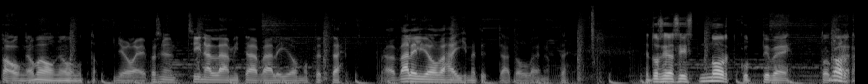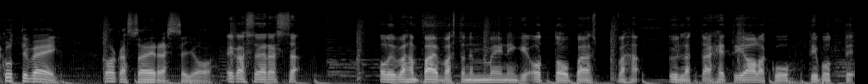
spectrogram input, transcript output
Tai ongelma ongelma, mutta... Joo, eipä siinä nyt sinällään mitään väliä ole, mutta että äh, välillä jo vähän ihmetyttää tolleen, että Ja tosiaan siis Nordkutti vei. Nordkutti vei. Tokassa erässä, joo. Ekassa erässä oli vähän päinvastainen meininki. Otto pääsi vähän yllättää heti alkuun. Tiputti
